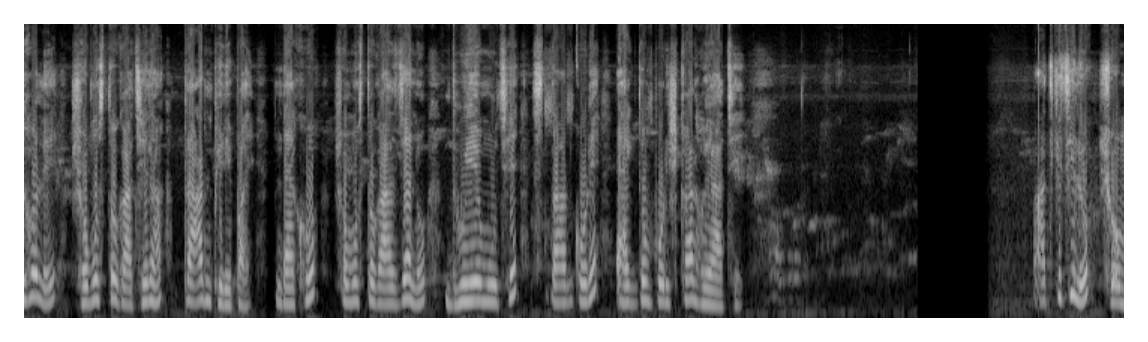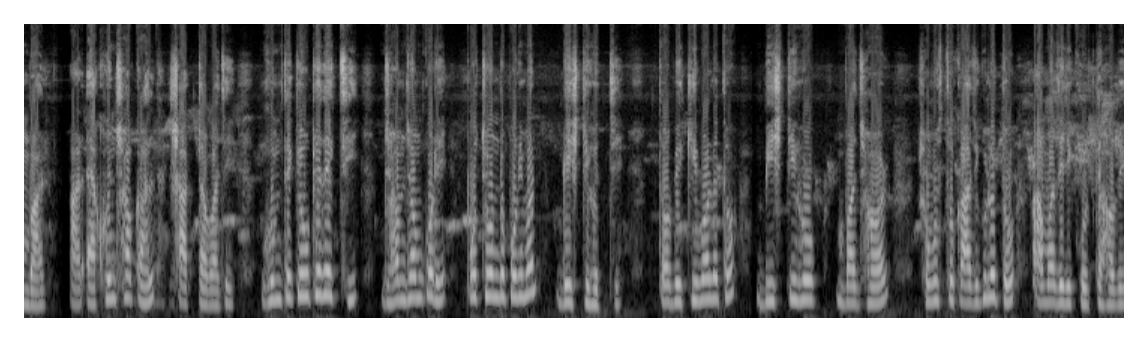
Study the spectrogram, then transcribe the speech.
হলে সমস্ত গাছেরা প্রাণ ফিরে পায়। দেখো, সমস্ত গাছ যেন ধুয়ে মুছে স্নান করে একদম পরিষ্কার হয়ে আছে। আজকে ছিল সোমবার আর এখন সকাল সাতটা বাজে। ঘুম থেকে উঠে দেখছি ঝমঝম করে প্রচণ্ড পরিমাণ বৃষ্টি হচ্ছে। তবে কি বলো তো বৃষ্টি হোক বা ঝড় সমস্ত কাজগুলো তো আমাদেরই করতে হবে।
